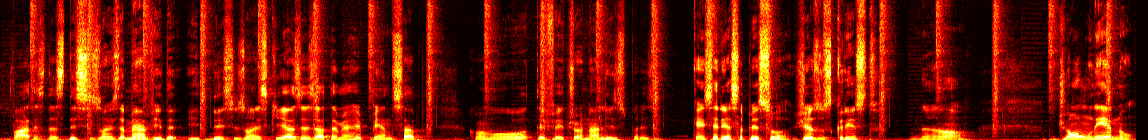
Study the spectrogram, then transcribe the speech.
várias das decisões da minha vida e decisões que às vezes eu até me arrependo, sabe? Como ter feito jornalismo, por exemplo. Quem seria essa pessoa? Jesus Cristo? Não. John Lennon?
